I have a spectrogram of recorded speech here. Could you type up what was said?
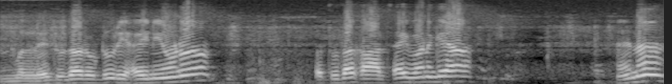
ਮੱਲੇ ਤੂੰ ਤਾਂ ਰੋਡੂ ਰਿਹਾ ਹੀ ਨਹੀਂ ਹੁਣ ਉਹ ਤੂੰ ਤਾਂ ਖਾਲਸਾ ਹੀ ਬਣ ਗਿਆ। ਹੈ ਨਾ?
